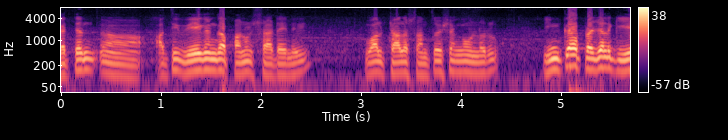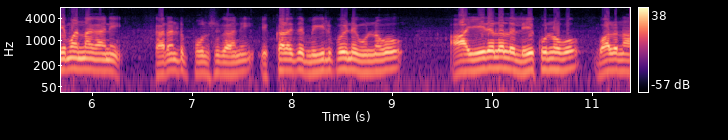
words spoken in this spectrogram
గత్యం అతి వేగంగా పనులు స్టార్ట్ అయినవి. వాళ్ళు చాలా సంతోషంగా ఉన్నారు. ఇంకా ప్రజలకు ఏమన్నా కానీ కరెంటు పోల్స్ కానీ ఎక్కడైతే మిగిలిపోయినవి ఉన్నావో ఆ ఏరియాలలో లేకున్నావో వాళ్ళు నా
